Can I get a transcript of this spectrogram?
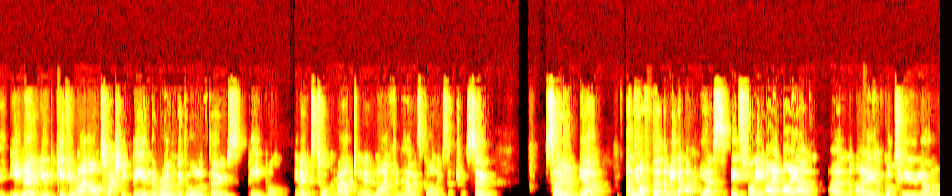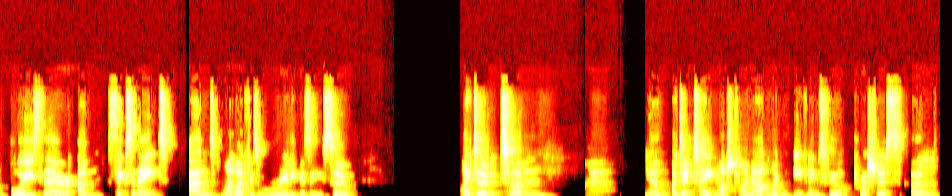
you know, you'd give your right arm to actually be in the room with all of those people, you know, to talk about you know life and how it's gone, etc. So, so yeah. And the other, I mean, yes, it's funny. I I am um, I have got two young boys. They're um, six and eight, and my life is really busy. So I don't, um, yeah, I don't take much time out. My evenings feel precious. Um, mm.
